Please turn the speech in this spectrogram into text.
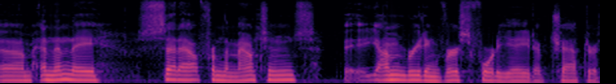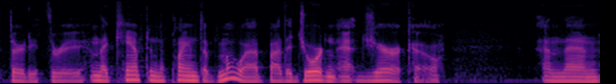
um and then they set out from the mountains. Uh, i'm reading verse 48 of chapter 33 and they camped in the plains of moab by the jordan at jericho. And then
